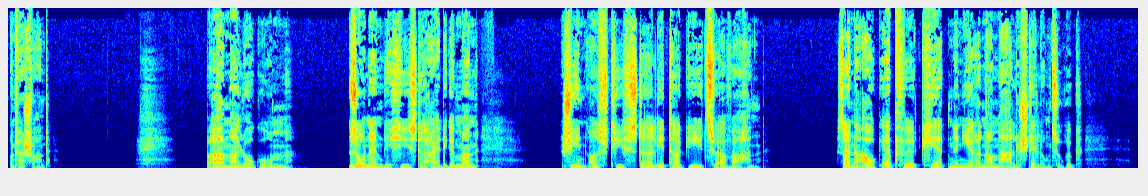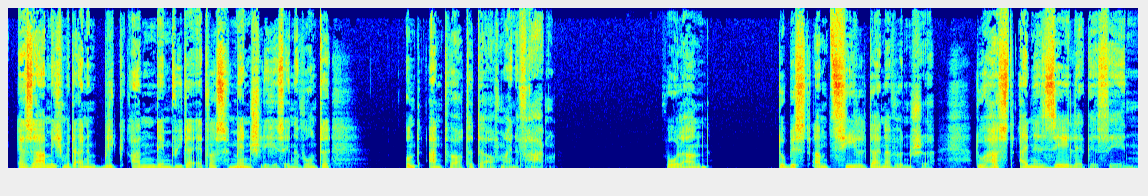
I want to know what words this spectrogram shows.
und verschwand. Brahma Logum, so nämlich hieß der heilige Mann, schien aus tiefster Lethargie zu erwachen. Seine Augäpfel kehrten in ihre normale Stellung zurück, er sah mich mit einem Blick an, dem wieder etwas Menschliches innewohnte, und antwortete auf meine Fragen. Wohlan, du bist am Ziel deiner Wünsche, du hast eine Seele gesehen.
